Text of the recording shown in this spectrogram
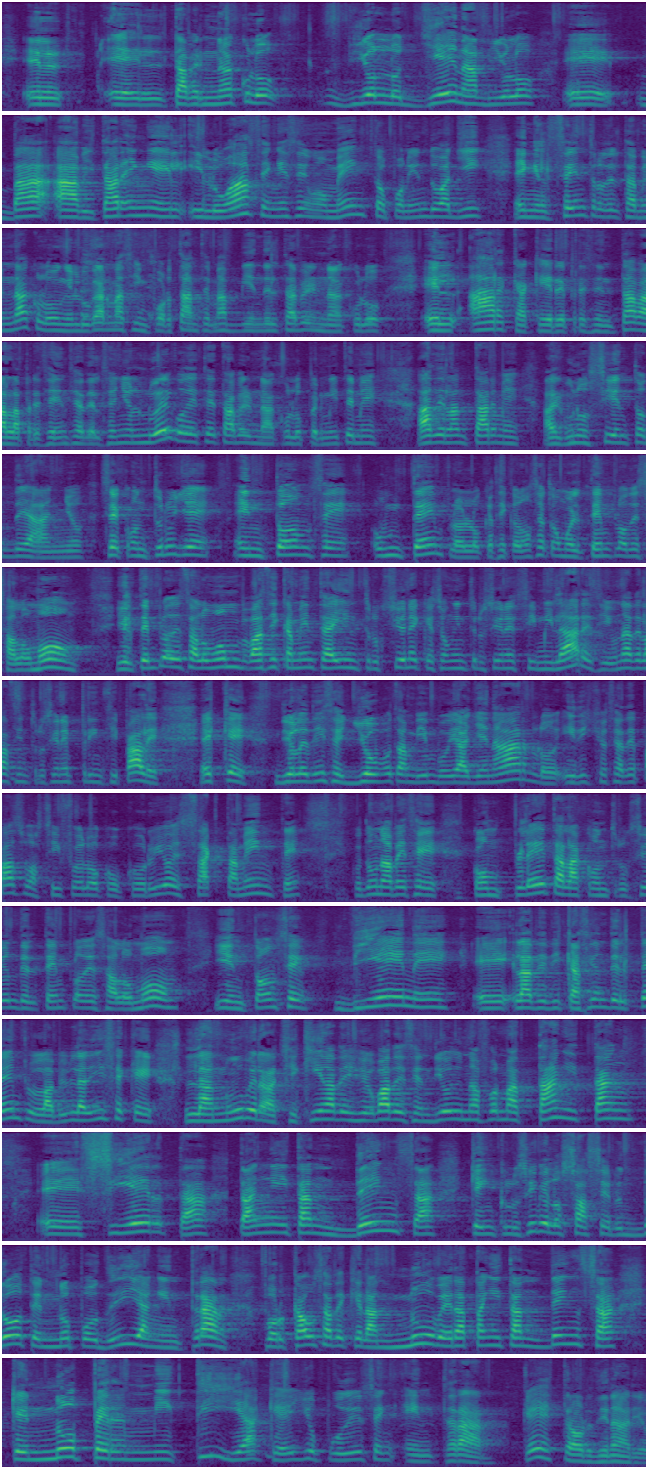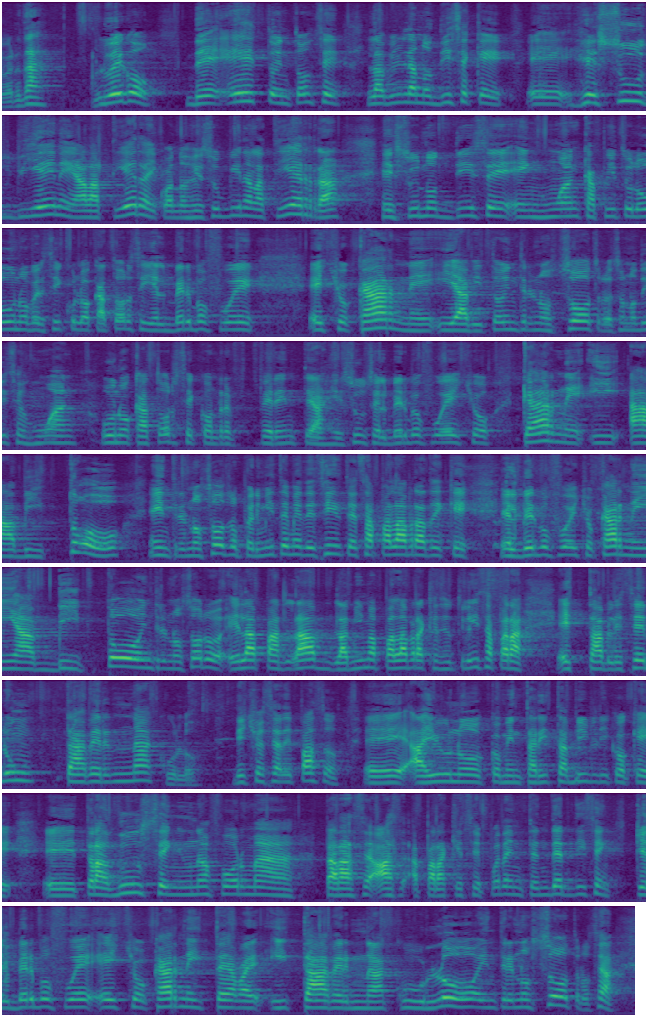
el tabernáculo Dios lo llena, Dios lo eh, va a habitar en él y lo hace en ese momento poniendo allí en el centro del tabernáculo, en el lugar más importante más bien del tabernáculo, el arca que representaba la presencia del Señor. Luego de este tabernáculo, permíteme adelantarme algunos cientos de años, se construye entonces un templo, lo que se conoce como el templo de Salomón. Y el templo de Salomón básicamente hay instrucciones que son instrucciones similares y una de las instrucciones principales es que Dios le dice, yo también voy a llenarlo. Y dicho sea de paso, así fue lo que ocurrió exactamente cuando una vez se completa la construcción del templo de Salomón y entonces viene eh, la dedicación del templo. La Biblia dice que la nube, la chiquina de Jehová, descendió de una forma tan y tan eh, cierta, tan y tan densa, que inclusive los sacerdotes no podían entrar por causa de que la nube era tan y tan densa que no permitía que ellos pudiesen entrar. Qué extraordinario, ¿verdad? Luego de esto, entonces la Biblia nos dice que eh, Jesús viene a la tierra y cuando Jesús viene a la tierra, Jesús nos dice en Juan capítulo 1, versículo 14, y el verbo fue hecho carne y habitó entre nosotros. Eso nos dice Juan 1.14 con referente a Jesús. El verbo fue hecho carne y habitó entre nosotros. Permíteme decirte esa palabra de que el verbo fue hecho carne y habitó entre nosotros. Es la, la misma palabra que se utiliza para establecer un tabernáculo. Dicho sea de paso, eh, hay unos comentaristas bíblicos que eh, traducen en una forma para, para, que se pueda entender, dicen que el verbo fue hecho carne y, tabernaculó entre nosotros. O sea,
